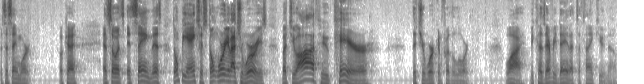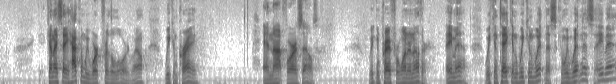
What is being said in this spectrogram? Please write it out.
It's the same word. Okay? And so it's, it's saying this don't be anxious, don't worry about your worries, but you ought to care that you're working for the Lord. Why? Because every day that's a thank you note. Can I say, how can we work for the Lord? Well, we can pray and not for ourselves. We can pray for one another. Amen. We can take and we can witness. Can we witness? Amen.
